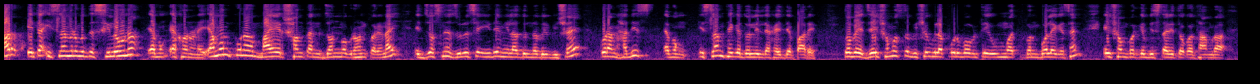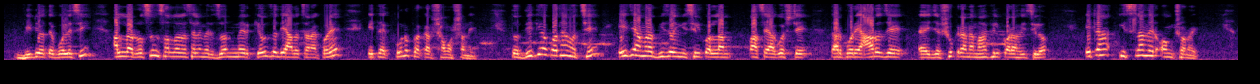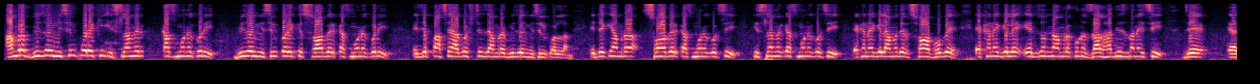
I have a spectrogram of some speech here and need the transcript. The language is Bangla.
আর এটা ইসলামের মধ্যে ছিল না এবং এখনও নাই। এমন কোনো মায়ের সন্তান জন্মগ্রহণ করে নাই এই জোসনে জুলুসে ঈদে মিলাদুন্নবীর বিষয়ে কোরআন, হাদিস এবং ইসলাম থেকে দলিল দেখাইতে পারে। তবে যে সমস্ত বিষয়গুলো পূর্ববর্তী উম্মতগণ বলে গেছেন, এই সম্পর্কে বিস্তারিত কথা আমরা ভিডিওতে বলেছি। আল্লাহ রসুল সাল্লাহ সাল্লামের জন্মের কেউ যদি আলোচনা করে, এটা কোনো প্রকার সমস্যা নেই। তো দ্বিতীয় কথা হচ্ছে, এই যে আমরা বিজয় মিছিল করলাম পাঁচই আগস্টে, তারপরে আরও যে, এই যে শুক্রানা মাহফিল করা হয়েছিল, এটা ইসলামের অংশ নয়। আমরা বিজয় মিছিল করে কি ইসলামের কাজ মনে করি? বিজয় মিছিল করে কি সবাবের কাজ মনে করি? এই যে পাঁচই আগস্টে যে আমরা বিজয় মিছিল করলাম, এটা কি আমরা সবাবের কাজ মনে করছি? ইসলামের কাজ মনে করছি? এখানে গেলে আমাদের সব হবে। এখানে গেলে এর জন্য আমরা কোনো জাল হাদিস বানাইছি যে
